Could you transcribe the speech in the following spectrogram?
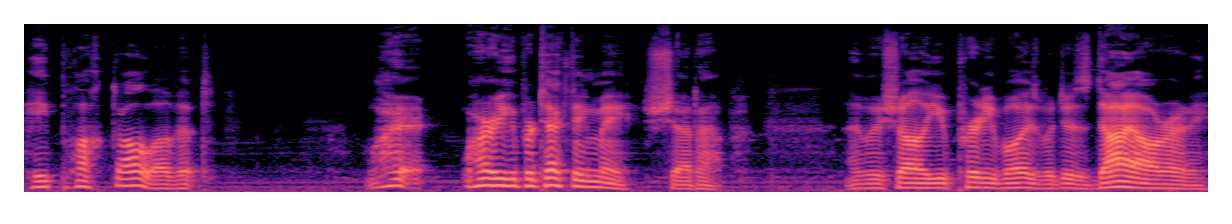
He blocked all of it. Why, why are you protecting me? Shut up. I wish all you pretty boys would just die already.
